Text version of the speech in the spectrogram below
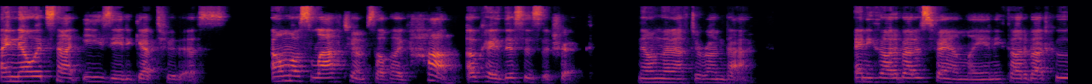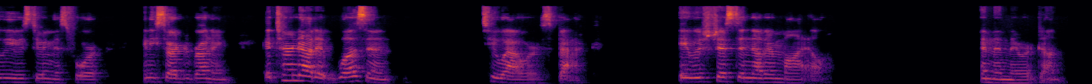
I know it's not easy to get through this almost laughed to himself, like, ha, huh, okay, this is the trick. Now I'm going to have to run back. And he thought about his family and he thought about who he was doing this for. And he started running. It turned out it wasn't two hours back, it was just another mile. And then they were done.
